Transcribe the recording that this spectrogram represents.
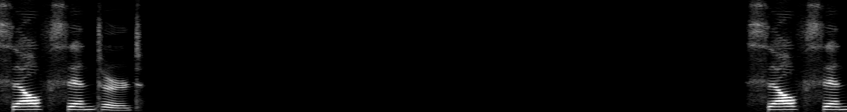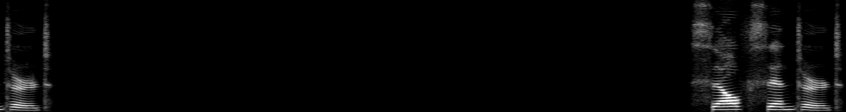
self-centered. Self-centered. Self-centered.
